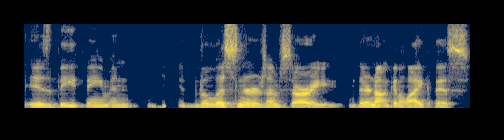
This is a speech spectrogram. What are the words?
is the theme, and the listeners, I'm sorry, they're not going to like this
